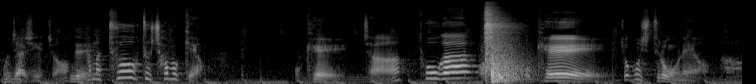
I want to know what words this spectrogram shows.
뭔지 아시겠죠? 네. 한번 툭툭 쳐볼게요. 오케이. 자, 토가 오케이. 조금씩 들어오네요. 아,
